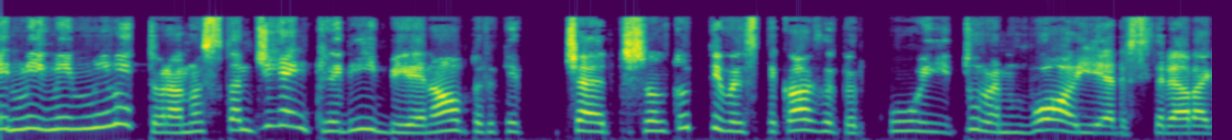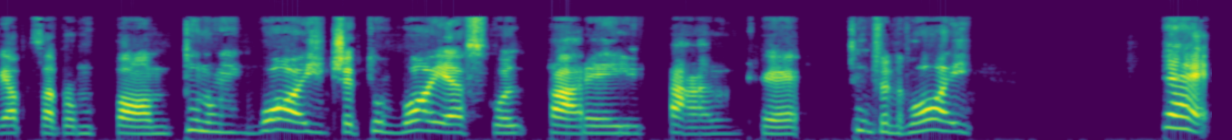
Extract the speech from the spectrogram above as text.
E mi, mi, mi mette una nostalgia incredibile, no? Perché cioè, ci sono tutte queste cose per cui tu non vuoi essere la ragazza pom pom, tu non vuoi, cioè tu vuoi ascoltare il punk, tu non vuoi, cioè,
